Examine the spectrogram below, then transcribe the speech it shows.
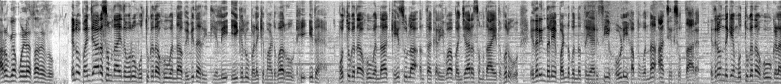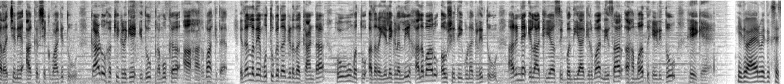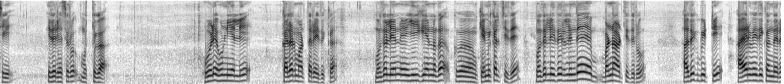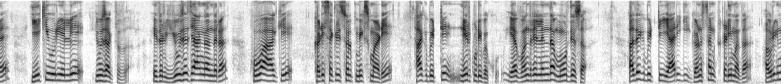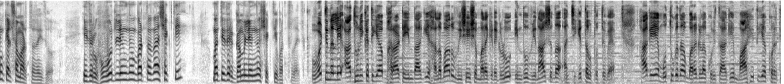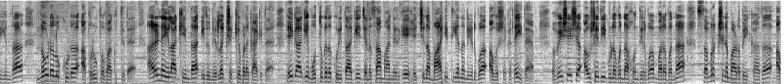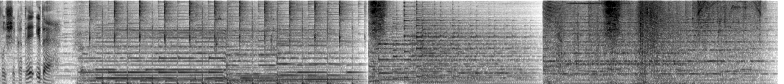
ಆರೋಗ್ಯಕ್ಕೆ ಒಳ್ಳೆ ಸರ್ ಇದು. ಇನ್ನು ಬಂಜಾರ ಸಮುದಾಯದವರು ಮುತ್ತುಗದ ಹೂವನ್ನ ವಿವಿಧ ರೀತಿಯಲ್ಲಿ ಈಗಲೂ ಬಳಕೆ ಮಾಡುವ ರೂಢಿ ಇದೆ. ಮುತ್ತುಗದ ಹೂವನ್ನ ಕೇಸುಲ ಅಂತ ಕರೆಯುವ ಬಂಜಾರ ಸಮುದಾಯದವರು ಇದರಿಂದಲೇ ಬಣ್ಣವನ್ನು ತಯಾರಿಸಿ ಹೋಳಿ ಹಬ್ಬವನ್ನ ಆಚರಿಸುತ್ತಾರೆ. ಇದರೊಂದಿಗೆ ಮುತ್ತುಗದ ಹೂವುಗಳ ರಚನೆ ಆಕರ್ಷಕವಾಗಿದ್ದು, ಕಾಡು ಹಕ್ಕಿಗಳಿಗೆ ಇದು ಪ್ರಮುಖ ಆಹಾರವಾಗಿದೆ. ಇದಲ್ಲದೆ ಮುತ್ತುಗದ ಗಿಡದ ಕಾಂಡ, ಹೂವು ಮತ್ತು ಅದರ ಎಲೆಗಳಲ್ಲಿ ಹಲವಾರು ಔಷಧಿ ಗುಣಗಳಿದ್ದು, ಅರಣ್ಯ ಇಲಾಖೆಯ ಸಿಬ್ಬಂದಿಯಾಗಿರುವ ನಿಸಾರ್ ಅಹಮದ್ ಹೇಳಿದ್ದು ಹೇಗೆ? ಇದು ಆಯುರ್ವೇದಿಕ್ ಸಸಿ. ಇದರ ಹೆಸರು ಮುತ್ತುಗ. ಹೋಳಿ ಹುಣ್ಣಿಯಲ್ಲಿ ಕಲರ್ ಮಾಡ್ತಾರೆ ಇದಕ್ಕೆ. ಮೊದಲೇನು ಈಗ ಏನದ ಕೆಮಿಕಲ್ಸ್ ಇದೆ. ಮೊದಲು ಇದರಲ್ಲಿಂದ ಬಣ್ಣ ಆಡ್ತಿದ್ದರು ಅದಕ್ಕೆ ಬಿಟ್ಟು ಆಯುರ್ವೇದಿಕ್ ಅಂದರೆ ಏಕಿ ಉರಿಯಲ್ಲಿ ಯೂಸ್ ಆಗ್ತದೆ. ಇದ್ರ ಯೂಸಸ್ ಹೆಂಗಂದ್ರೆ ಹೂವು ಹಾಕಿ ಕಡಿ ಸಕ್ರೆ ಸ್ವಲ್ಪ ಮಿಕ್ಸ್ ಮಾಡಿ ಹಾಕಿಬಿಟ್ಟು ನೀರು ಕುಡಿಬೇಕು. ಯಾ ಒಂದರಿಂದ ಮೂರು ದಿವಸ. ಅದಕ್ಕೆ ಬಿಟ್ಟು ಯಾರಿಗೆ ಗಣಸನ್ ಕಡಿಮೆ ಅದ ಅವ್ರಿಗೂ ಕೆಲಸ ಮಾಡ್ತದೆ ಇದು. ಇದ್ರ ಹೂವುದ್ಲಿಂದ ಬರ್ತದ ಶಕ್ತಿ? ಮತ್ತು ಇದರ ಗಮಲಿನೂ ಶಕ್ತಿ ಬರ್ತದೆ ಇದಕ್ಕೆ. ಒಟ್ಟಿನಲ್ಲಿ ಆಧುನಿಕತೆಯ ಭರಾಟೆಯಿಂದಾಗಿ ಹಲವಾರು ವಿಶೇಷ ಮರಗಿಡಗಳು ಇಂದು ವಿನಾಶದ ಅಂಚಿಗೆ ತಲುಪುತ್ತಿವೆ. ಹಾಗೆಯೇ ಮುತ್ತುಗದ ಮರಗಳ ಕುರಿತಾಗಿ ಮಾಹಿತಿಯ ಕೊರತೆಯಿಂದ ನೋಡಲು ಕೂಡ ಅಪರೂಪವಾಗುತ್ತಿದೆ. ಅರಣ್ಯ ಇಲಾಖೆಯಿಂದ ಇದು ನಿರ್ಲಕ್ಷ್ಯಕ್ಕೆ ಒಳಗಾಗಿದೆ. ಹೀಗಾಗಿ ಮುತ್ತುಗದ ಕುರಿತಾಗಿ ಜನಸಾಮಾನ್ಯರಿಗೆ ಹೆಚ್ಚಿನ ಮಾಹಿತಿಯನ್ನು ನೀಡುವ ಅವಶ್ಯಕತೆ ಇದೆ. ವಿಶೇಷ ಔಷಧಿ ಗುಣವನ್ನು ಹೊಂದಿರುವ ಮರವನ್ನು ಸಂರಕ್ಷಣೆ ಮಾಡಬೇಕಾದ ಅವಶ್ಯಕತೆ ಇದೆ.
